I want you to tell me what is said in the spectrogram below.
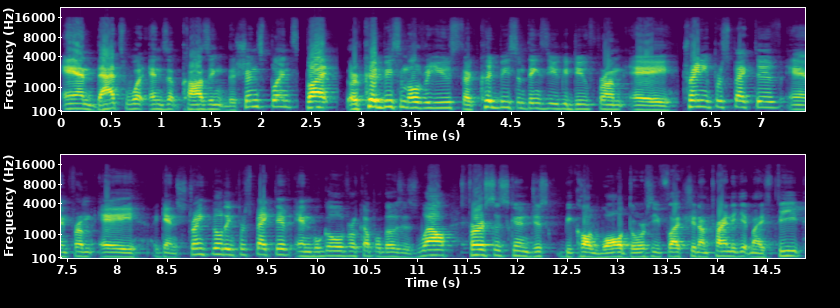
And that's what ends up causing the shin splints. But there could be some overuse. There could be some things that you could do from a training perspective and from a, again, strength building perspective. And we'll go over a couple of those as well. First, it's going to just be called wall dorsiflexion. I'm trying to get my feet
